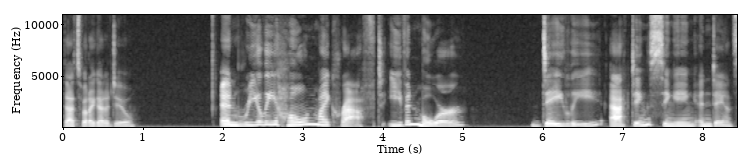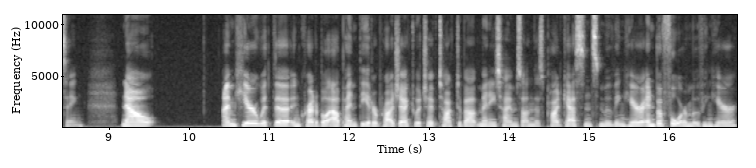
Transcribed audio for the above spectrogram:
That's what I got to do. And really hone my craft even more daily acting, singing, and dancing. Now, I'm here with the incredible Alpine Theater Project, which I've talked about many times on this podcast since moving here and before moving here.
